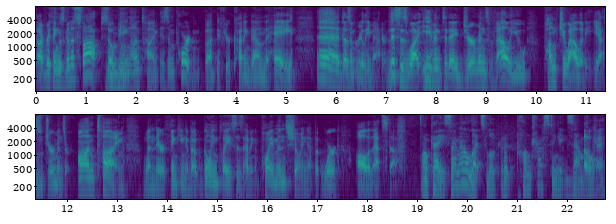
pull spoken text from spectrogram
everything's going to stop. So being on time is important. But if you're cutting down the hay, eh, it doesn't really matter. This is why even today Germans value punctuality. Yes, hmm. Germans are on time when they're thinking about going places, having appointments, showing up at work, all of that stuff. Okay, so now let's look at a contrasting example. Okay.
